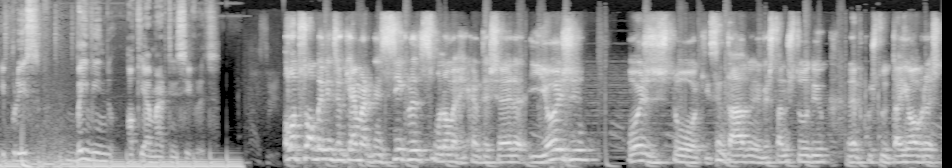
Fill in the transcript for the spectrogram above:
E por isso, bem-vindo ao que é Marketing Secrets. Olá pessoal, bem-vindos ao que é Marketing Secrets. Meu nome é Ricardo Teixeira e hoje Hoje estou aqui sentado, em vez de estar no estúdio, é porque o estúdio está em obras,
